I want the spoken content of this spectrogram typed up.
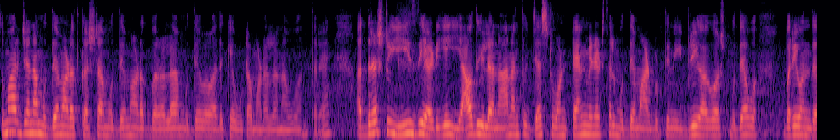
ಸುಮಾರು ಜನ ಮುದ್ದೆ ಮಾಡೋದು ಕಷ್ಟ, ಮುದ್ದೆ ಮಾಡೋಕ್ಕೆ ಬರೋಲ್ಲ, ಮುದ್ದೆ ಅದಕ್ಕೆ ಊಟ ಮಾಡಲ್ಲ ನಾವು ಅಂತಾರೆ. ಅದರಷ್ಟು ಈಸಿ ಅಡುಗೆ ಯಾವುದೂ ಇಲ್ಲ. ನಾನಂತೂ ಜಸ್ಟ್ ಒಂದು ಟೆನ್ ಮಿನಿಟ್ಸಲ್ಲಿ ಮುದ್ದೆ ಮಾಡಿಬಿಡ್ತೀನಿ. ಇಬ್ಬರಿಗೆ ಆಗೋ ಅಷ್ಟು ಮುದ್ದೆ ಬರೀ ಒಂದು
